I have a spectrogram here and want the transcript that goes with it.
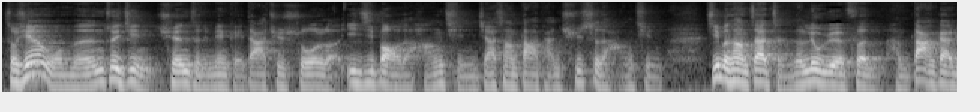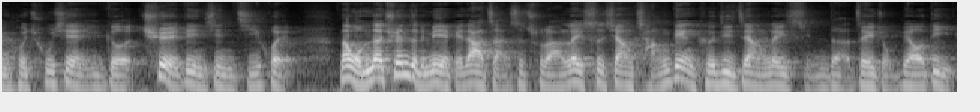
首先，我们最近圈子里面给大家去说了一季报的行情，加上大盘趋势的行情，基本上在整个六月份很大概率会出现一个确定性机会。那我们在圈子里面也给大家展示出来，类似像长电科技这样类型的这种标的。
